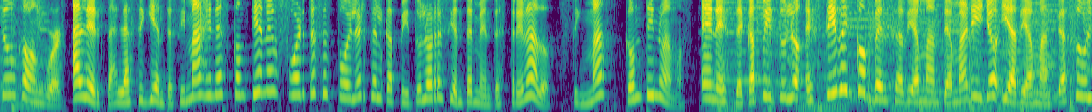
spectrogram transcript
to Homework. Alerta, las siguientes imágenes contienen fuertes spoilers del capítulo recientemente estrenado. Sin más, continuamos. En este capítulo, Steven convence a Diamante Amarillo y a Diamante Azul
